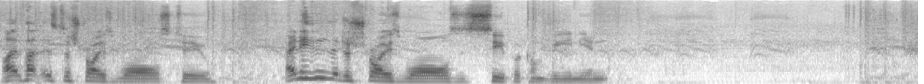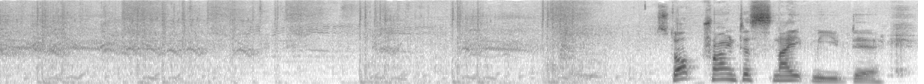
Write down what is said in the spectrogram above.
I like that this destroys walls too. Anything that destroys walls is super convenient. Stop trying to snipe me, you dick.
